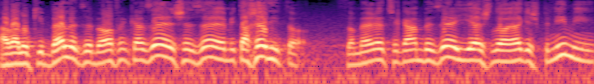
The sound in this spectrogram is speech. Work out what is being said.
אבל הוא קיבל את זה באופן כזה שזה מתאחד איתו. זאת אומרת שגם בזה יש לו הרגש פנימי,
